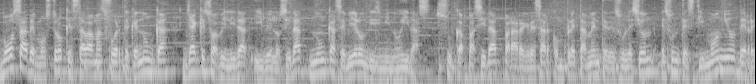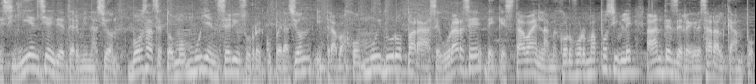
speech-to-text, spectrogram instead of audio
Bosa demostró que estaba más fuerte que nunca, ya que su habilidad y velocidad nunca se vieron disminuidas. Su capacidad para regresar completamente de su lesión es un testimonio de resiliencia y determinación. Bosa se tomó muy en serio su recuperación y trabajó muy duro para asegurarse de que estaba en la mejor forma posible antes de regresar al campo.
